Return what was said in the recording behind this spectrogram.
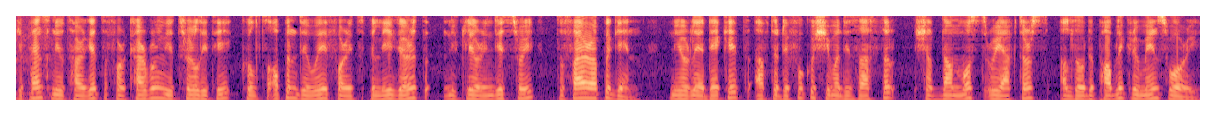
Japan's new target for carbon neutrality could open the way for its beleaguered nuclear industry to fire up again, nearly a decade after the Fukushima disaster shut down most reactors, although the public remains worried.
